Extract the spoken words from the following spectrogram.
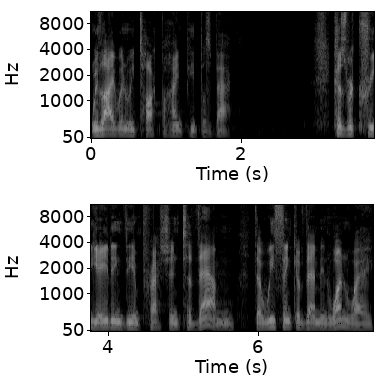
We lie when we talk behind people's back because we're creating the impression to them that we think of them in one way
